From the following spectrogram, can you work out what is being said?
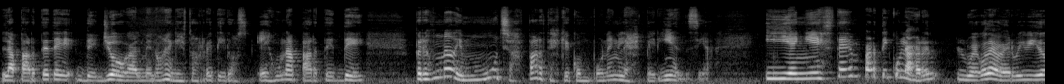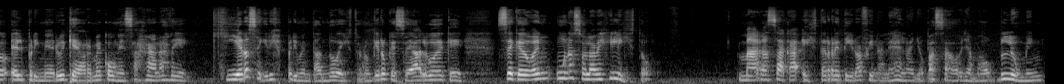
la parte de, de, yoga, al menos en estos retiros, es una parte de, pero es una de muchas partes que componen la experiencia. Y en este en particular, luego de haber vivido el primero y quedarme con esas ganas de, quiero seguir experimentando esto, no quiero que sea algo de que se quedó en una sola vez y listo, Maga saca este retiro a finales del año pasado llamado Blooming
